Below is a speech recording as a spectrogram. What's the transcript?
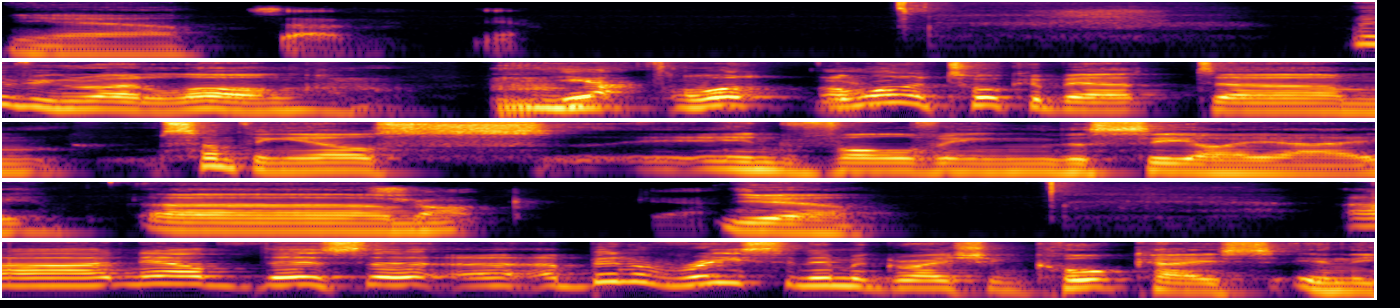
Yeah. So yeah. Moving right along. Yeah. I want, I want to talk about um, something else involving the CIA. Um, Shock. Yeah. Uh, now, there's a, a been a recent immigration court case in the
